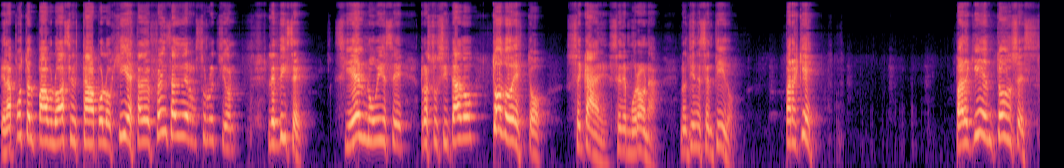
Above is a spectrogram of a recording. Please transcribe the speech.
el apóstol Pablo hace esta apología, esta defensa de la resurrección. Les dice, si Él no hubiese resucitado, todo esto se cae, se demorona, no tiene sentido. ¿Para qué? ¿Para qué entonces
